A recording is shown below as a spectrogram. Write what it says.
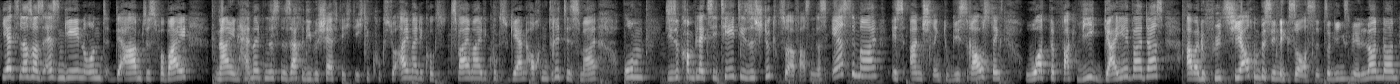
jetzt lass was essen gehen und der Abend ist vorbei. Nein, Hamilton ist eine Sache, die beschäftigt dich. Die guckst du einmal, die guckst du zweimal, die guckst du gern auch ein drittes Mal, um diese Komplexität dieses Stück zu erfassen. Das erste Mal ist anstrengend. Du gehst raus, denkst, what the fuck, wie geil war das? Aber du fühlst dich auch ein bisschen exhausted. So ging es mir in London,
